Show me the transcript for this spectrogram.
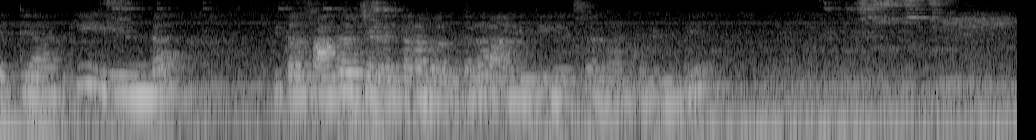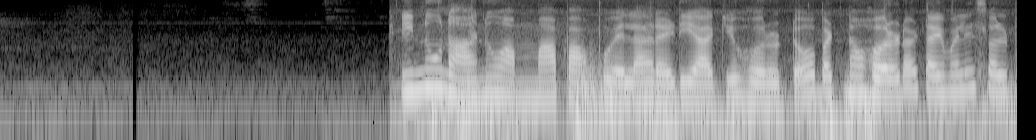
ಎತ್ತಿ ಹಾಕಿ ಇಲ್ಲಿಂದ ಈ ಥರ ಸಾಗರ್ ಜಡೆ ಥರ ಬರುತ್ತಲ್ಲ, ಆ ರೀತಿ ಹೇರ್ ಸ್ಟೈಲ್ ಮಾಡ್ಕೊಂಡಿದ್ದೀನಿ ಇನ್ನು ನಾನು, ಅಮ್ಮ, ಪಾಪು ಎಲ್ಲ ರೆಡಿಯಾಗಿ ಹೊರಟೋ ಬಟ್ ನಾವು ಹೊರಡೋ ಟೈಮಲ್ಲಿ ಸ್ವಲ್ಪ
